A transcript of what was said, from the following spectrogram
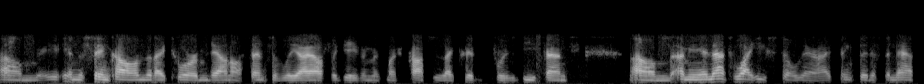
Um, in the same column that I tore him down offensively, I also gave him as much props as I could for his defense. Um, I mean, and that's why he's still there. I think that if the Nats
